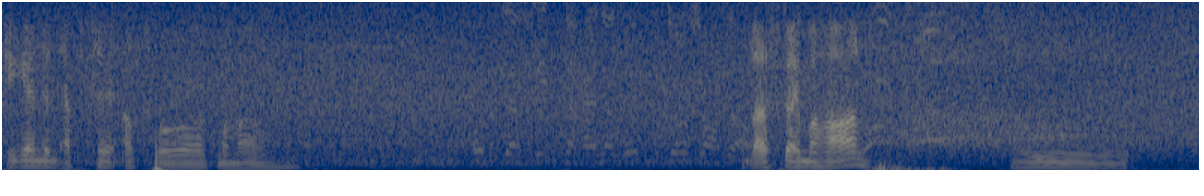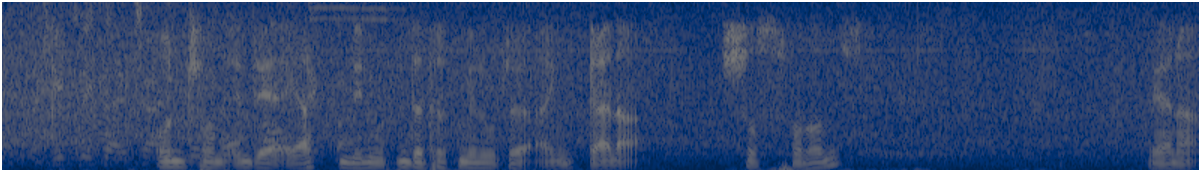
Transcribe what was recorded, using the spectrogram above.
Gegen den FC Augsburg, Mama. Und da ist gleich mal Hahn. Uh. Und schon in der ersten Minute, in der dritten Minute ein geiler Schuss von uns. Werner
